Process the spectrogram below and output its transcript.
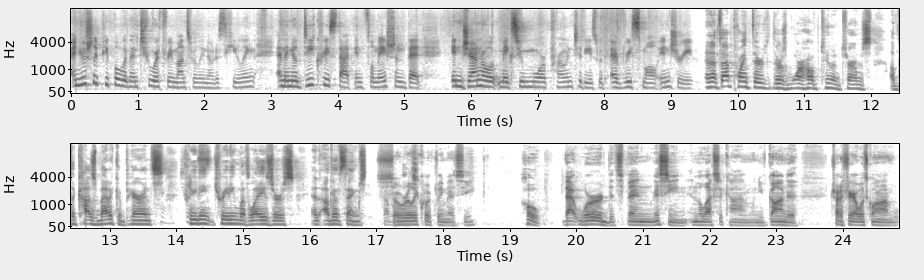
And usually people within two or three months really notice healing. And then you'll decrease that inflammation that in general, it makes you more prone to these with every small injury. And at that point, there's, there's more hope too in terms of the cosmetic appearance, yes. treating, treating with lasers and other things. So really quickly, Missy, hope, that word that's been missing in the lexicon when you've gone to try to figure out what's going on,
